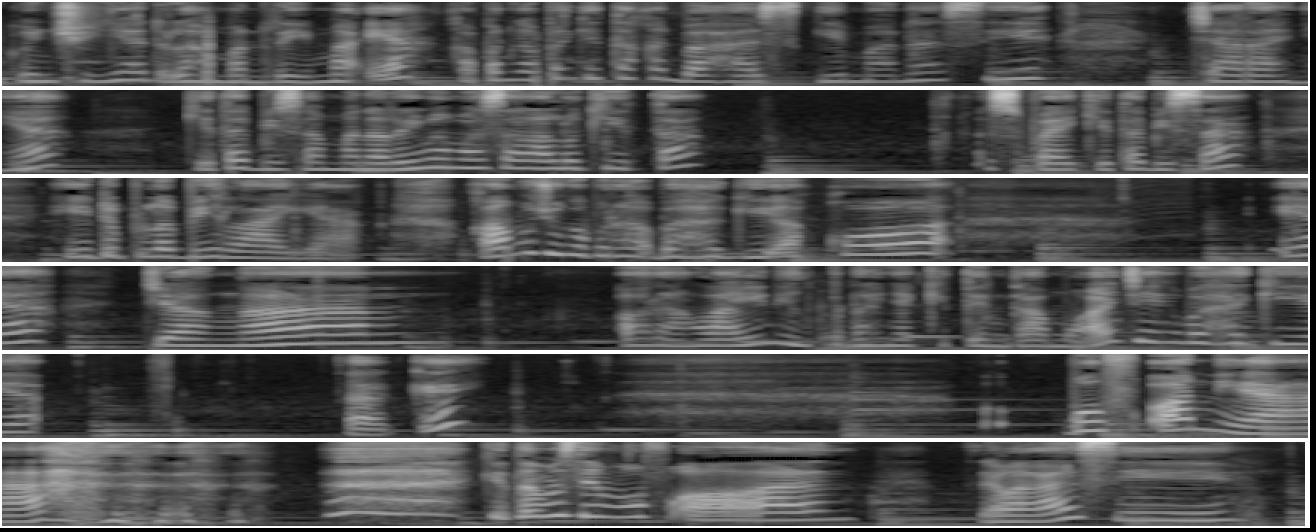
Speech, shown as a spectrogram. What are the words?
kuncinya adalah menerima ya. Kapan-kapan kita akan bahas gimana sih caranya kita bisa menerima masa lalu kita supaya kita bisa hidup lebih layak. Kamu juga berhak bahagia kok. Ya, jangan orang lain yang pernah nyakitin kamu aja yang bahagia. Oke? Okay? Move on ya. kita mesti move on. Terima kasih.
